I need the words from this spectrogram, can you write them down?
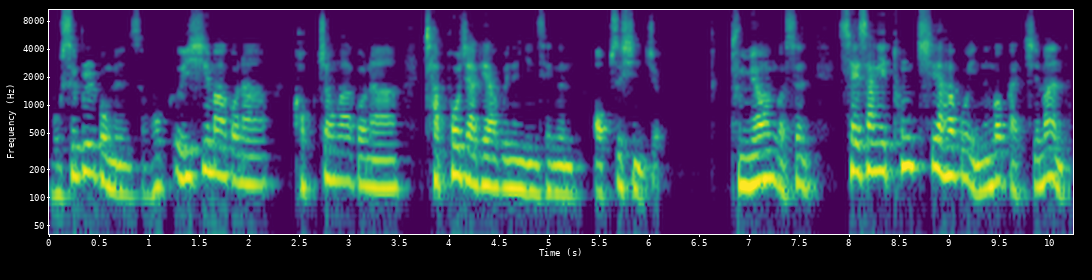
모습을 보면서 혹 의심하거나 걱정하거나 자포자기하고 있는 인생은 없으신죠. 분명한 것은 세상이 통치하고 있는 것 같지만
